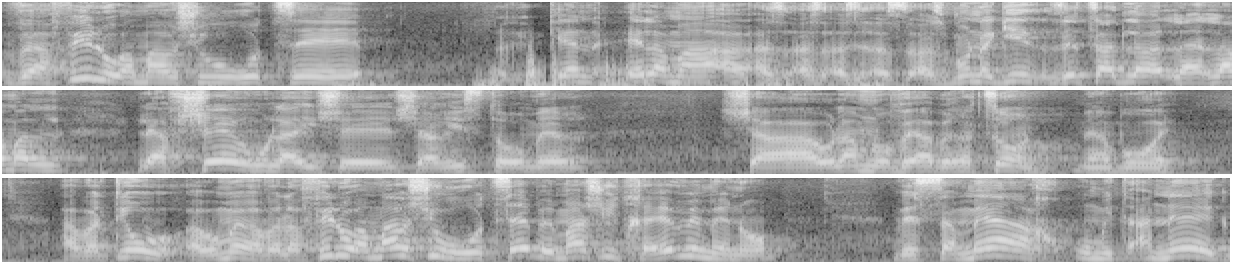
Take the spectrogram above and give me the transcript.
ואפילו אמר שהוא רוצה, כן, אלא מה, אז, אז, אז, אז, אז בוא נגיד, זה צד למה לאפשר אולי ש, שאריסטו אומר שהעולם נובע ברצון מהבורא. אבל תראו, הוא אומר, אבל אפילו אמר שהוא רוצה במה שהתחייב ממנו, ושמח ומתענג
